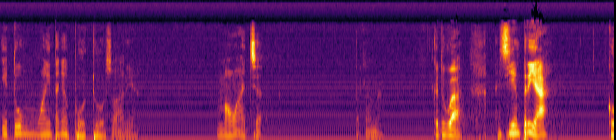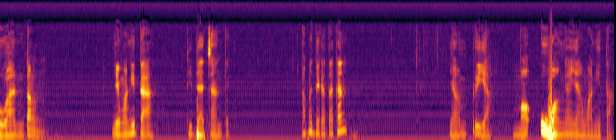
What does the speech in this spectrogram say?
Itu wanitanya bodoh soalnya. Mau aja. Pertama. Kedua, si pria ganteng. Yang wanita tidak cantik. Apa dikatakan? Yang pria mau uangnya yang wanita.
